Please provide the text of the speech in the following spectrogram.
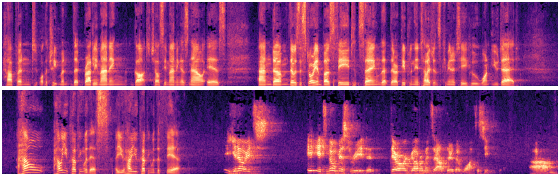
happened, what the treatment that Bradley Manning got, Chelsea Manning as now is. And um, there was a story in BuzzFeed saying that there are people in the intelligence community who want you dead. How, how are you coping with this? Are you, how are you coping with the fear? You know, it's, it, it's no mystery that there are governments out there that want to see me dead. Um,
